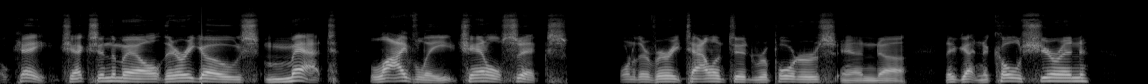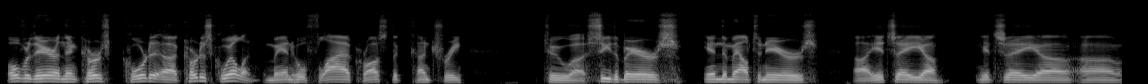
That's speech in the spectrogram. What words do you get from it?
Okay, checks in the mail. There he goes. Matt Lively, Channel 6, one of their very talented reporters. And uh, they've got Nicole Sheeran over there, and then Curtis, uh, Curtis Quillen, the man who'll fly across the country to uh, see the Bears in the Mountaineers. Uh, it's a uh, it's a uh,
